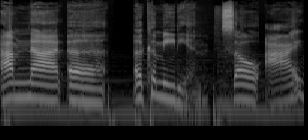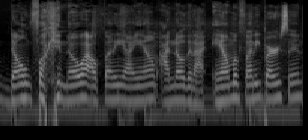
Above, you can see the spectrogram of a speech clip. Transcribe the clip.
I'm not a, a comedian. So I don't fucking know how funny I am. I know that I am a funny person.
